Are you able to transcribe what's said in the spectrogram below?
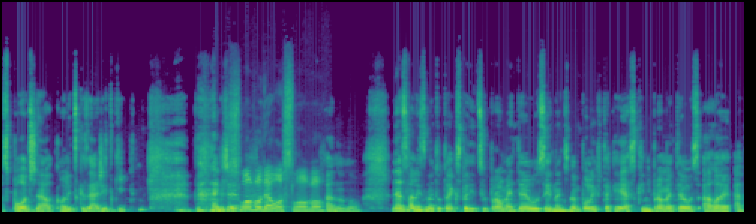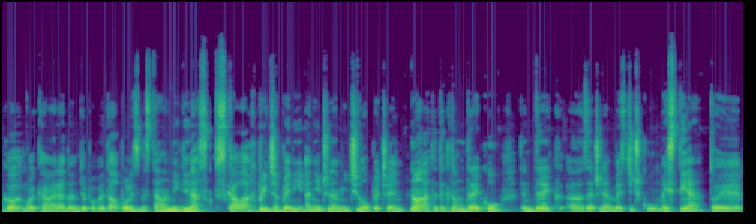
spoločné alkoholické zážitky. Takže... Slovo dalo slovo. Áno, no. Nazvali sme túto expedíciu Prometeus, jednak sme boli v takej jaskyni Prometeus, ale ako môj kamarát Donďo povedal, boli sme stále niekde na skalách pričapení a niečo nám ničilo pečeň. No a teda k tomu treku. Ten trek uh, začína v mestečku Mestia, to je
